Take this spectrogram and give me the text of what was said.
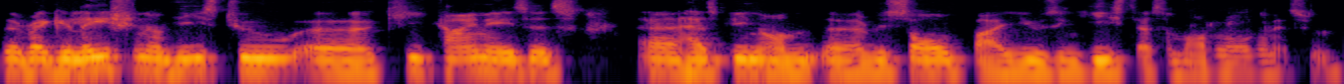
the regulation of these two key kinases has been on, resolved by using yeast as a model organism.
